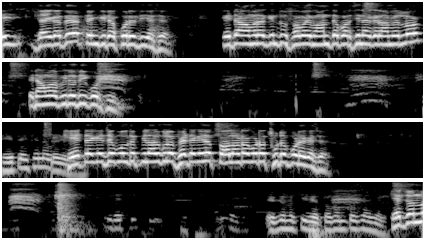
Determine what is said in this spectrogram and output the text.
এই জায়গাতে ট্যাঙ্কিটা করে দিয়েছে। এটা আমরা কিন্তু সবাই মানতে পারছি না গ্রামের লোক এটা আমরা বিরোধী করছি। ফেটে গেছে বলতে পিলারগুলো ফেটে গেছে তলাটা গোটা ছুটে পড়ে গেছে। এর জন্য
